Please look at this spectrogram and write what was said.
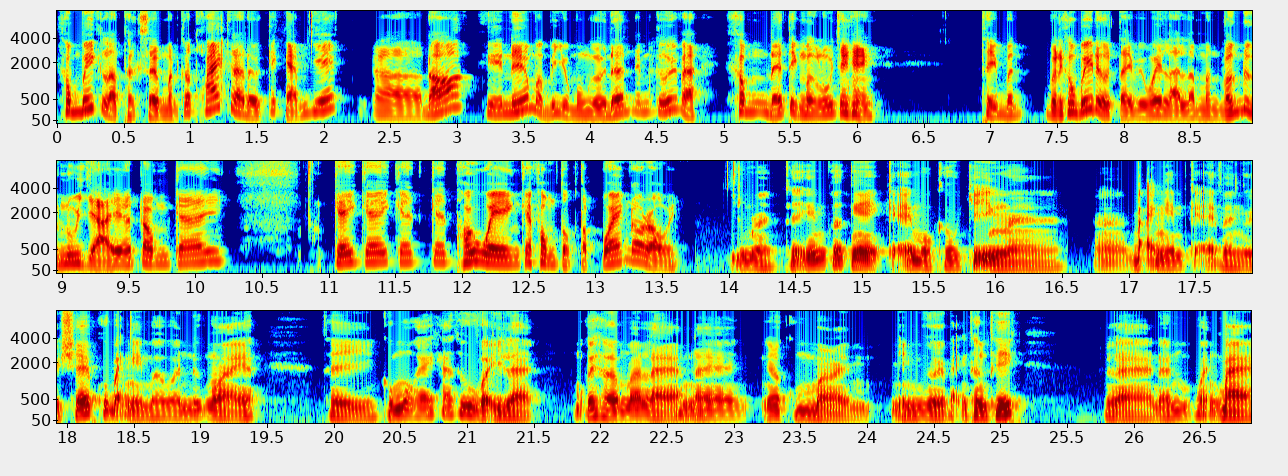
không biết là thật sự mình có thoát ra được cái cảm giác uh, đó khi nếu mà ví dụ một người đến đám cưới và không để tiền mừng luôn chẳng hạn thì mình mình không biết được. Tại vì quay lại là mình vẫn được nuôi dạy ở trong cái cái cái cái cái thói quen cái phong tục tập quán đó rồi. Đúng rồi. Thì em có nghe kể một câu chuyện mà à, bạn em kể về người sếp của bạn em ở bên nước ngoài á thì cũng một cái khá thú vị là một cái hôm đó là nó nó cũng mời những người bạn thân thiết là đến một quán bar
